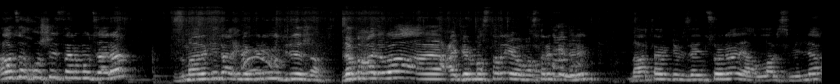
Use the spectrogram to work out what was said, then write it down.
هذا خوش يستلم وزاره زمانك داخل كده ودرجه زعما هذا عجر مصريه ومصريه كده بعتها كيف زين سونا يا الله بسم الله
